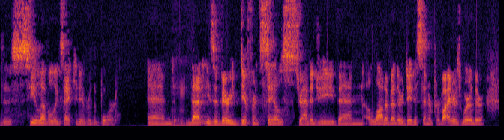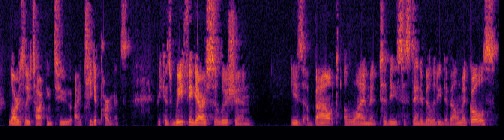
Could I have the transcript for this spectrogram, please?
the C level executive or the board. And mm-hmm. that is a very different sales strategy than a lot of other data center providers where they're largely talking to IT departments. Because we think our solution is about alignment to the sustainability development goals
